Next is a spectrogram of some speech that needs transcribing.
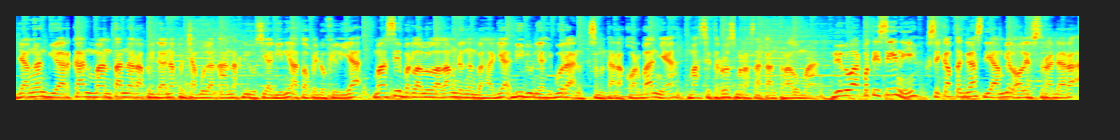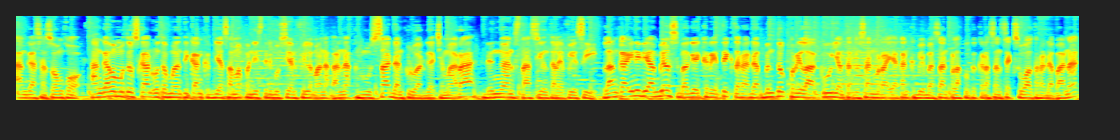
jangan biarkan mantan narapidana pencabulan anak di usia dini atau pedofilia masih berlalu lalang dengan bahagia di dunia hiburan, sementara korbannya masih terus merasakan trauma. Di luar petisi ini, sikap tegas diambil oleh sutradara Angga Sasongko. Angga memutuskan untuk menghentikan kerjasama pendistribusian film anak-anak Nusa dan Keluarga Cemara dengan stasiun televisi. Langkah ini diambil sebagai kritik terhadap bentuk perilaku yang terkesan merayakan kebebasan pelaku kekerasan seksual terhadap anak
